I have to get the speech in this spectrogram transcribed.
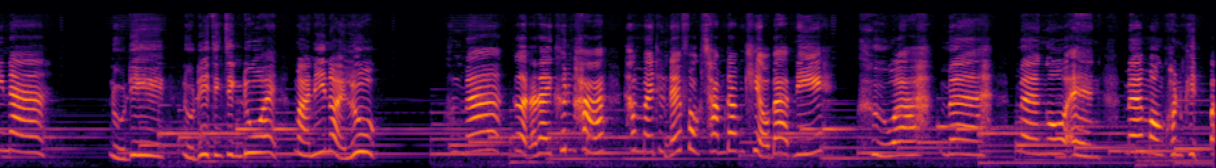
นี่นา หนูดี หนูดีจริง ๆ ด้วย มานี่หน่อยลูก คุณแม่เกิดอะไรขึ้นคะทำไมถึงได้ฟกช้ำดำเขียวแบบนี้ คือว่า แม่ แม่โง่เอง แม่มองคนผิดไป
